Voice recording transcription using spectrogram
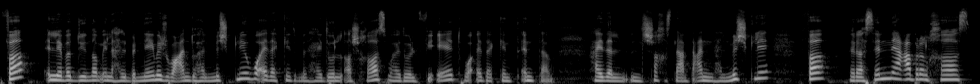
فاللي بده ينضم إلى هالبرنامج وعنده هالمشكلة وإذا كنت من هدول الأشخاص وهدول الفئات وإذا كنت أنت هيدا الشخص اللي عم تعاني هالمشكلة فراسلني عبر الخاص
